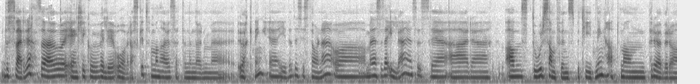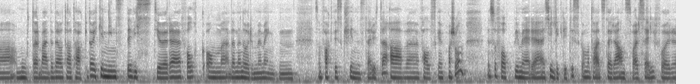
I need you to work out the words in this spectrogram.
Dessverre så er jeg jo egentlig ikke veldig overrasket, for man har jo sett en enorm eh, økning eh, i det de siste årene. Og, men jeg syns det er ille. Jeg syns det er eh, av stor samfunnsbetydning at man prøver å motarbeide det og ta tak i det, og ikke minst bevisstgjøre folk om den enorme mengden som faktisk finnes der ute av falsk informasjon. Så folk blir mer kildekritiske og må ta et større ansvar selv for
